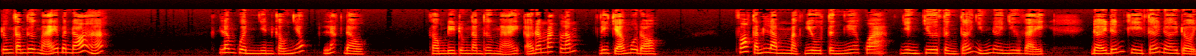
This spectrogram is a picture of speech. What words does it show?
Trung tâm thương mại ở bên đó hả? Lâm Quỳnh nhìn cậu nhóc, lắc đầu. Không đi trung tâm thương mại, ở đó mắc lắm, đi chợ mua đồ. Phó Cảnh Lâm mặc dù từng nghe qua, nhưng chưa từng tới những nơi như vậy. Đợi đến khi tới nơi rồi,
